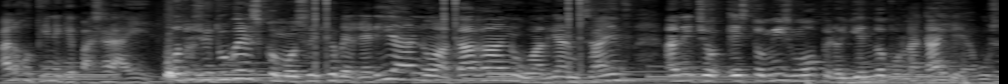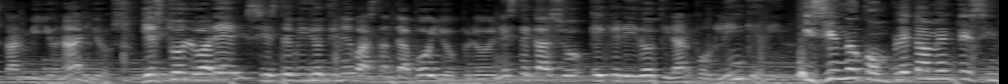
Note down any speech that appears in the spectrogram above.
Algo tiene que pasar ahí. Otros youtubers como Sergio Beguería, Noah Kagan o Adrián Sainz han hecho esto mismo pero yendo por la calle a buscar millonarios. Y esto lo haré si este vídeo tiene bastante apoyo, pero en este caso he querido tirar por LinkedIn. Y siendo completamente sincero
